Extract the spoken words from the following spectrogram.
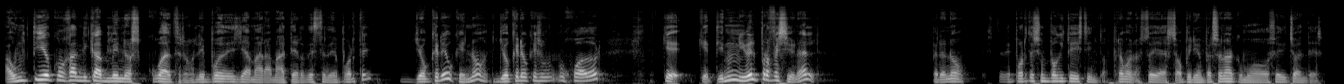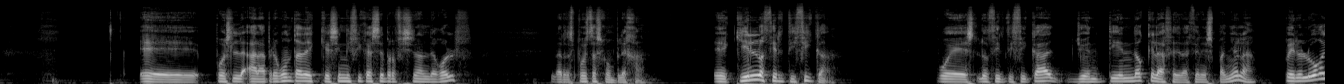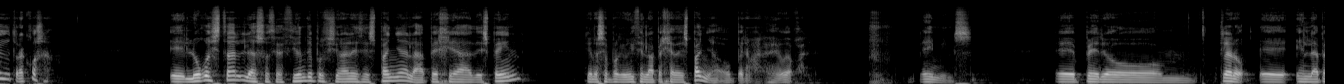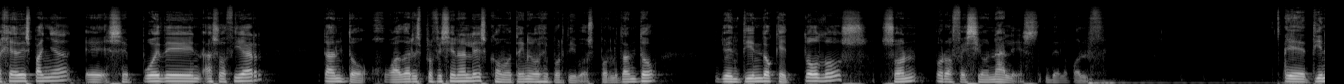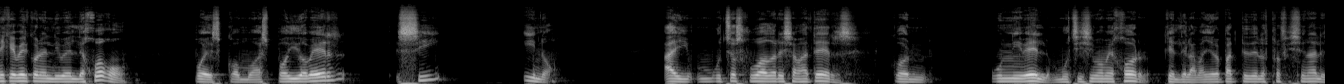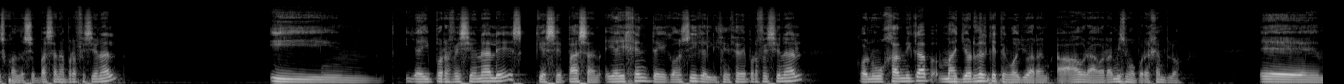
¿A un tío con handicap menos cuatro le puedes llamar amateur de este deporte? Yo creo que no. Yo creo que es un jugador que, que tiene un nivel profesional. Pero no, este deporte es un poquito distinto. Pero bueno, esto ya es opinión personal, como os he dicho antes. Eh, pues a la pregunta de qué significa ser profesional de golf, la respuesta es compleja. Eh, ¿Quién lo certifica? Pues lo certifica, yo entiendo que la Federación Española. Pero luego hay otra cosa. Eh, luego está la Asociación de Profesionales de España, la PGA de Spain, que no sé por qué no dicen la PGA de España, pero bueno, da igual. Pff, eh, pero, mm, claro, eh, en la PGA de España eh, se pueden asociar tanto jugadores profesionales como técnicos deportivos. Por lo tanto, yo entiendo que todos son profesionales del golf. ¿Tiene que ver con el nivel de juego? Pues como has podido ver, sí y no. Hay muchos jugadores amateurs con un nivel muchísimo mejor que el de la mayor parte de los profesionales cuando se pasan a profesional. Y, hay profesionales que se pasan. Y hay gente que consigue licencia de profesional con un handicap mayor del que tengo yo ahora, ahora, mismo, por ejemplo. Eh,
